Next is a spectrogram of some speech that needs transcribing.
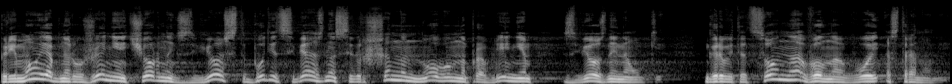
Прямое обнаружение черных звезд будет связано с совершенно новым направлением звездной науки — гравитационно-волновой астрономии.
